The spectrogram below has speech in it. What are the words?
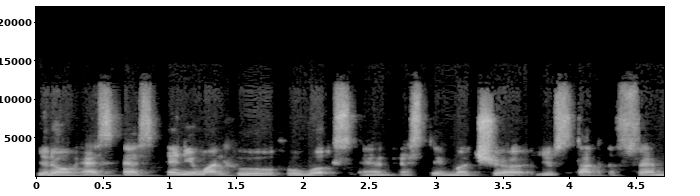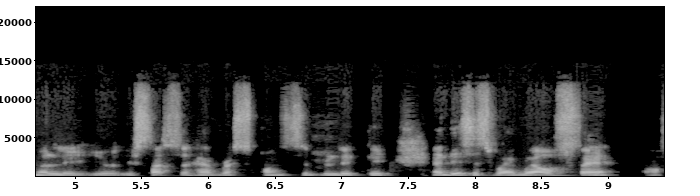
You know, as as anyone who who works and as they mature, you start a family, you, you start to have responsibility. And this is where welfare of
